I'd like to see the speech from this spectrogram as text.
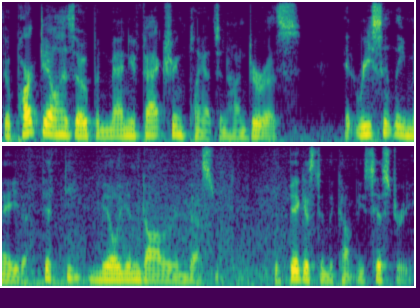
Though Parkdale has opened manufacturing plants in Honduras, it recently made a $50 million investment, the biggest in the company's history,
